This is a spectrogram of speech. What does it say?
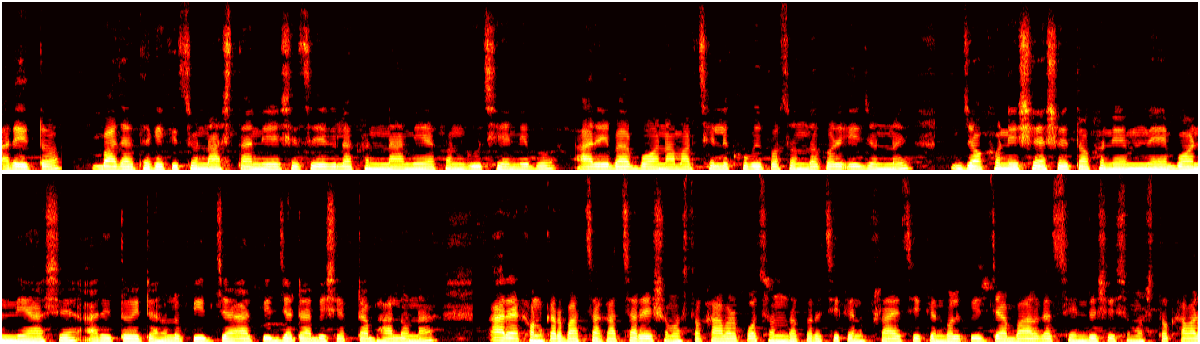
আর এই তো বাজার থেকে কিছু নাস্তা নিয়ে এসেছে, এগুলো এখন নামিয়ে এখন গুছিয়ে নেব। আর এবার বন আমার ছেলে খুবই পছন্দ করে, এই জন্যই যখনই শেষ হয় তখনই এমনি বন নিয়ে আসে। আর তো এটা হলো পিৎজা আর পিৎজাটা বেশি একটা ভালো না। আর এখনকার বাচ্চা কাচ্চারা এই সমস্ত খাবার পছন্দ করে chicken fry chicken ball pizza burger sandwich এই সমস্ত খাবার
